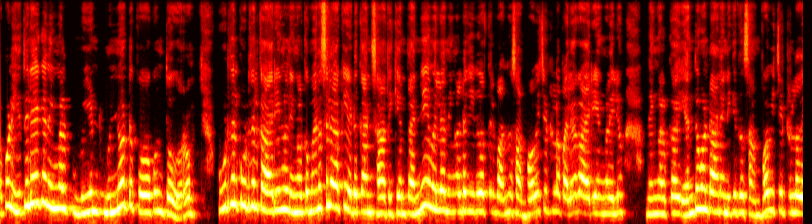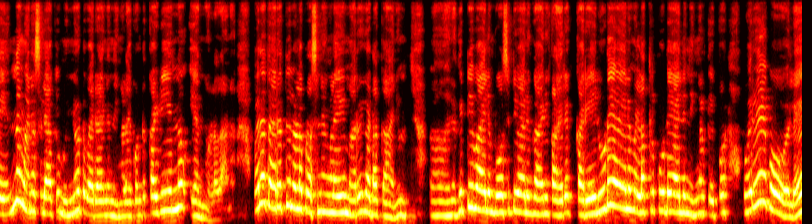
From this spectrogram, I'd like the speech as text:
അപ്പോൾ ഇതിലേക്ക് നിങ്ങൾ മുന്നോട്ട് പോകും തോറും കൂടുതൽ കൂടുതൽ കാര്യങ്ങൾ നിങ്ങൾക്ക് മനസ്സിലാക്കി എടുക്കാൻ സാധിക്കും. തന്നെയുമല്ല നിങ്ങളുടെ ജീവിതത്തിൽ വന്ന് സംഭവിച്ചിട്ടുള്ള പല കാര്യങ്ങളിലും നിങ്ങൾക്ക് എന്തുകൊണ്ടാണ് എനിക്കിത് സംഭവിച്ചിട്ടുള്ളത് എന്ന് മനസ്സിലാക്കി മുന്നോട്ട് വരാനും നിങ്ങളെ കൊണ്ട് കഴിയുന്നു എന്നുള്ളതാണ്. പല തരത്തിലുള്ള പ്രശ്നങ്ങളെയും മറികടക്കാനും നെഗറ്റീവായാലും പോസിറ്റീവായാലും കാര്യം കര കരയിലൂടെ ആയാലും വെള്ളത്തിൽ കൂടെ ആയാലും നിങ്ങൾക്ക് ഇപ്പോൾ ഒരേപോലെ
